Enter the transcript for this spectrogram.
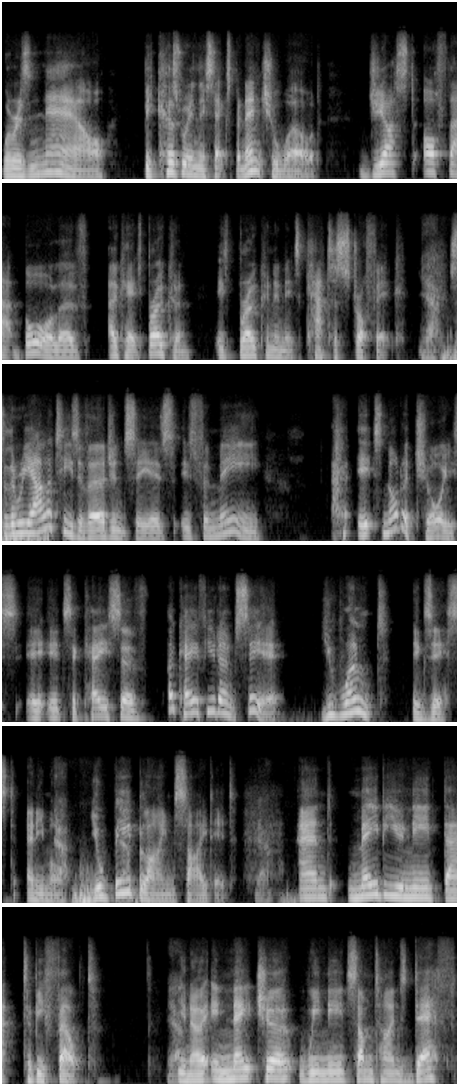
Whereas now, because we're in this exponential world, just off that ball of, okay, it's broken, it's broken and it's catastrophic. Yeah. So the realities of urgency is, is for me, it's not a choice. It's a case of, okay, if you don't see it, you won't exist anymore. Yeah. You'll be yeah. blindsided. Yeah. And maybe you need that to be felt. Yeah. You know, in nature, we need sometimes death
